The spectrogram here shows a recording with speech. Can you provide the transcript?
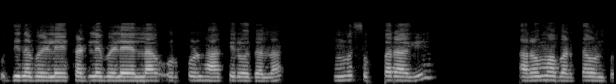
ಉದ್ದಿನ ಬೇಳೆ, ಕಡಲೆ ಬೇಳೆ ಎಲ್ಲ ಹುರ್ಕೊಂಡು ಹಾಕಿರೋದಲ್ಲ, ತುಂಬಾ ಸೂಪರ್ ಆಗಿ ಅರೋಮಾ ಬರ್ತಾ ಉಂಟು.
